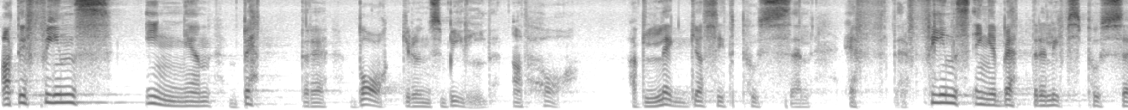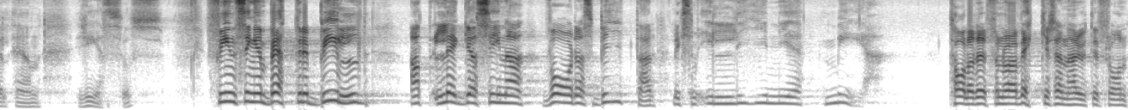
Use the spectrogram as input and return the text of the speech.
att det finns ingen bättre bakgrundsbild att ha. Att lägga sitt pussel efter. Finns inget bättre livspussel än Jesus. Finns ingen bättre bild att lägga sina vardagsbitar liksom i linje med. Talade för några veckor sedan här utifrån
